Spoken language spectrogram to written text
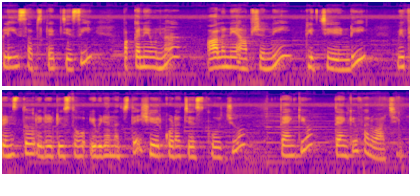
ప్లీజ్ సబ్స్క్రైబ్ చేసి పక్కనే ఉన్న ఆల్ అనే ఆప్షన్ని క్లిక్ చేయండి. మీ ఫ్రెండ్స్తో రిలేటివ్స్తో ఈ వీడియో నచ్చితే షేర్ కూడా చేసుకోవచ్చు. Thank you. Thank you for watching.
